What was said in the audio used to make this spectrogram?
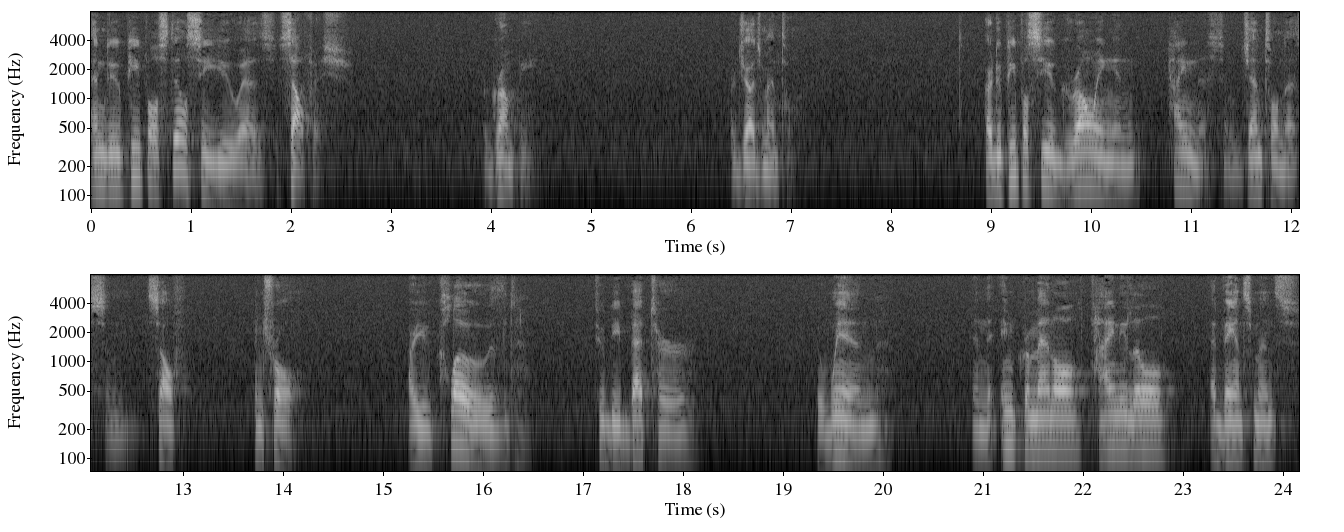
And do people still see you as selfish or grumpy? Or judgmental? Or do people see you growing in kindness and gentleness and self control? Are you clothed to be better, to win in the incremental, tiny little advancements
